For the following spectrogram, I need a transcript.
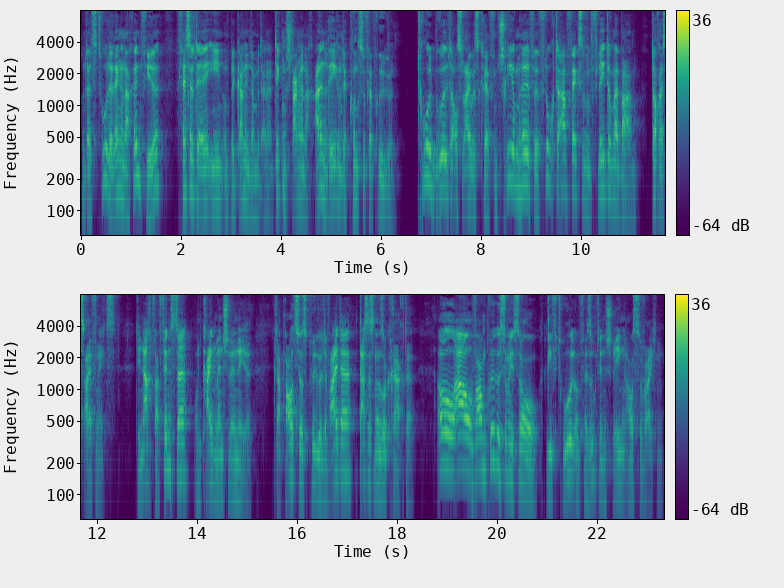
und als Truhl der Länge nach hinfiel, fesselte er ihn und begann ihn dann mit einer dicken Stange nach allen Regeln der Kunst zu verprügeln. Truhl brüllte aus Leibeskräften, schrie um Hilfe, fluchte abwechselnd und flehte um Erbarmen. Doch es half nichts. Die Nacht war finster und kein Mensch in der Nähe. Klapautius prügelte weiter, dass es nur so krachte. Oh, au, warum prügelst du mich so? rief Truhl und versuchte den Schlägen auszuweichen.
